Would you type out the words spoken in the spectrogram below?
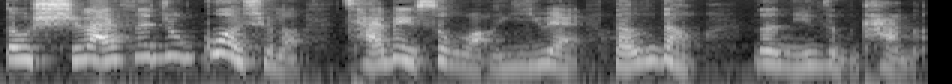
都十来分钟过去了才被送往医院等等，那您怎么看呢？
